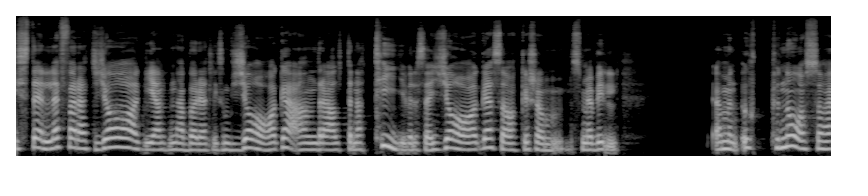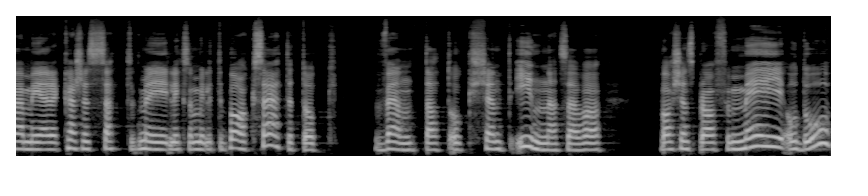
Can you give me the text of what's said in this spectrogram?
Istället för att jag egentligen har börjat liksom jaga andra alternativ eller så här, jaga saker som, som jag vill ja, men uppnå så har jag mer kanske satt mig liksom i lite baksätet och väntat och känt in att så här, vad, vad känns bra för mig. Och då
